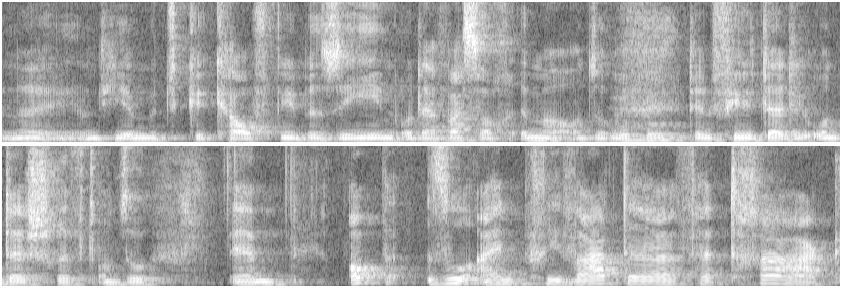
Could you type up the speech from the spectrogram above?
ne, und hier mit gekauft wie besehen oder was auch immer und so. Mhm. Dann fehlt da die Unterschrift und so. Ähm, ob so ein privater Vertrag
